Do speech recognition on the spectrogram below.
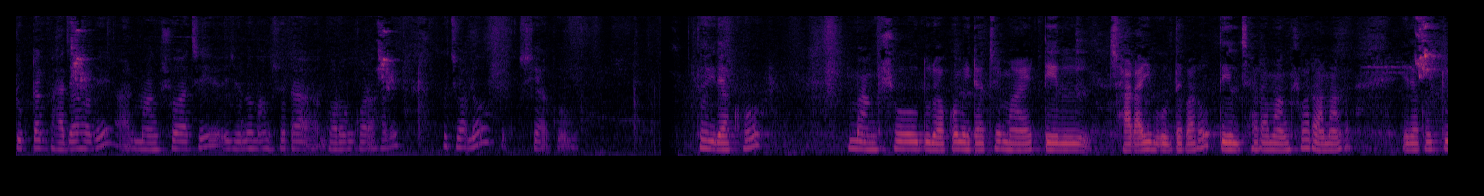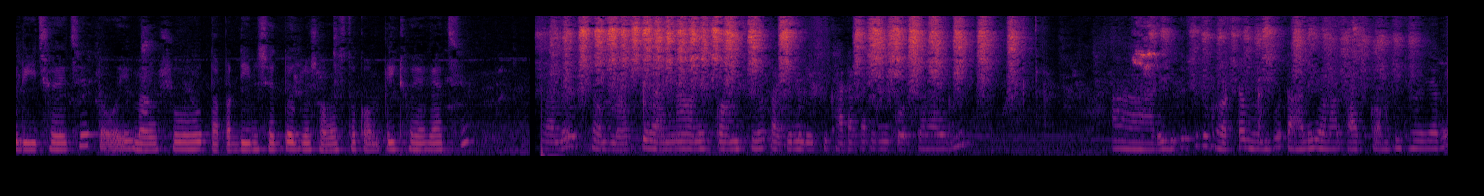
টুকটাক ভাজা হবে আর মাংস আছে, এই জন্য মাংসটা গরম করা হবে। তো চলো শেয়ার করব। তো এই দেখো, মাংস দু রকম এটা হচ্ছে মায়ের তেল ছাড়াই বলতে পারো। তেল ছাড়া মাংস আর আমার এরকম একটু রিচ হয়েছে, তো এই মাংস, তারপর ডিম সেদ্ধ এগুলো সমস্ত কমপ্লিট হয়ে গেছে। তাহলে সব মাছকে রান্না অনেক কম ছিল, তার জন্য বেশি খাটাখাটি করতে হয়নি। আর এদিকে শুধু ঘরটা মুছবো, তাহলেই আমার কাজ কমপ্লিট হয়ে যাবে।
